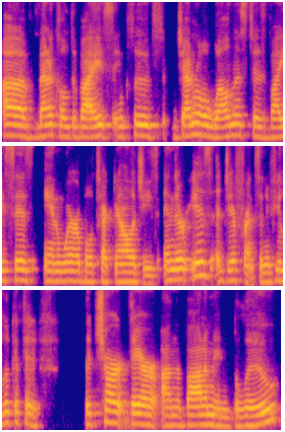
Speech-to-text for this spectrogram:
of medical device includes general wellness devices and wearable technologies. And there is a difference. And if you look at the, the chart there on the bottom in blue,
